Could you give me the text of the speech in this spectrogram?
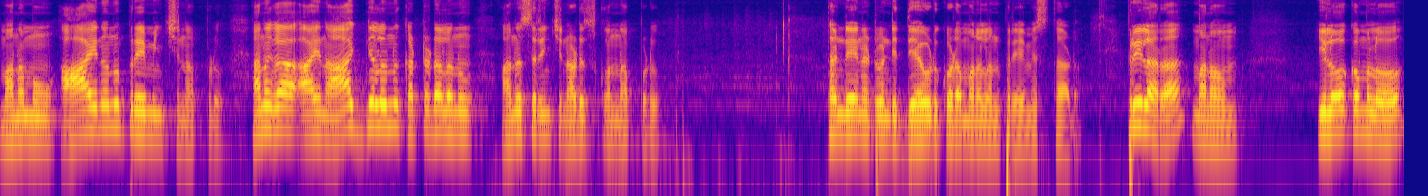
మనము ఆయనను ప్రేమించినప్పుడు అనగా ఆయన ఆజ్ఞలను కట్టడలను అనుసరించి నడుచుకున్నప్పుడు తండ్రి అయినటువంటి దేవుడు కూడా మనలను ప్రేమిస్తాడు. ప్రియులారా మనం ఈ లోకంలో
